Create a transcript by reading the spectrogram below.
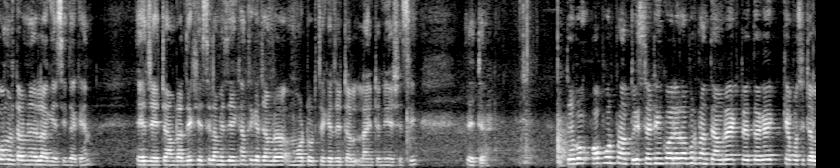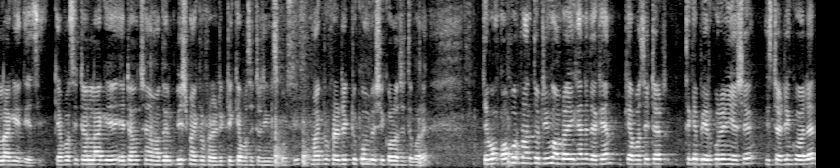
কমন টার্মিনালে লাগিয়েছি, দেখেন। এই যে এটা আমরা দেখিয়েছিলাম, এই যে এখান থেকে যে আমরা মোটর থেকে যেটা লাইনটা নিয়ে এসেছি, এটা। তো এবং অপর প্রান্ত স্টার্টিং কয়েলের অপর প্রান্তে আমরা একটা জায়গায় ক্যাপাসিটার লাগিয়ে দিয়েছি। ক্যাপাসিটার লাগিয়ে এটা হচ্ছে আমাদের বিশ মাইক্রোফ্যারেড একটি ক্যাপাসিটার ইউজ করছি। মাইক্রোফ্যারেড একটু কম বেশি করা যেতে পারে। এবং অপর প্রান্তটিও আমরা এখানে দেখেন ক্যাপাসিটার থেকে বের করে নিয়ে এসে স্টার্টিং কয়েলের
